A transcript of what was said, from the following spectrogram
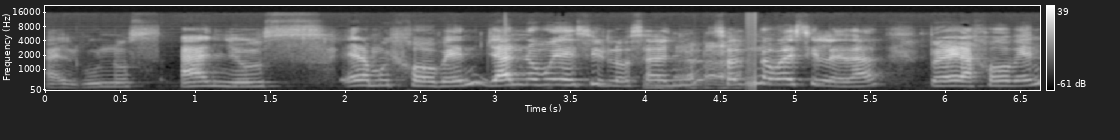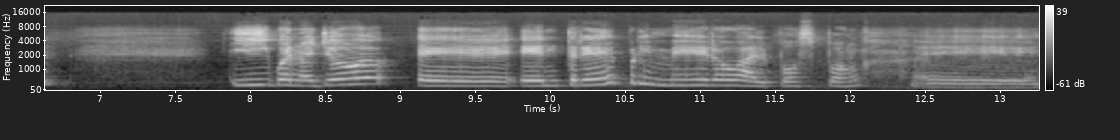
algunos años, era muy joven, ya no voy a decir los años, no voy a decir la edad, pero era joven y bueno, yo eh, entré primero al post-punk, eh,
